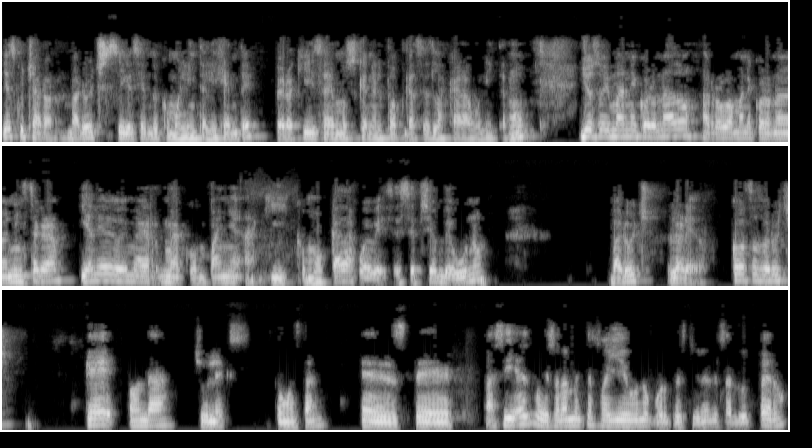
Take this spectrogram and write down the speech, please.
Ya escucharon, Baruch sigue siendo como el inteligente, pero aquí sabemos que en el podcast es la cara bonita, ¿no? Yo soy Mane Coronado, arroba Mane Coronado en Instagram, y el día de hoy me, me acompaña aquí, como cada jueves, excepción de uno, Baruch Loredo. ¿Cómo estás, Baruch? ¿Qué onda, chulex? ¿Cómo están? Este, así es, güey, solamente fallé uno por cuestiones de salud, pero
